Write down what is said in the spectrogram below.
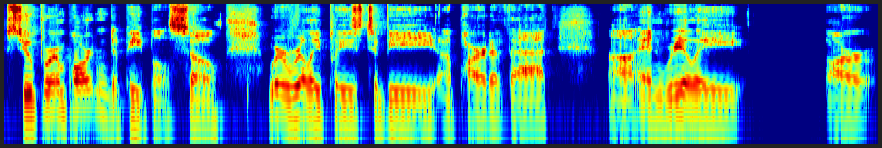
super important to people. So we're really pleased to be a part of that. Uh, and really our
